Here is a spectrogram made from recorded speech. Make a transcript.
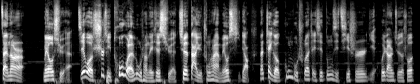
在那儿没有血，结果尸体拖过来路上那些血却大雨冲刷下没有洗掉。那这个公布出来这些东西，其实也会让人觉得说，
